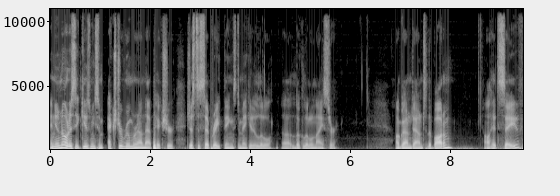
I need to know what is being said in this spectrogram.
And you'll notice it gives me some extra room around that picture just to separate things to make it a little uh, look a little nicer. I'll go down to the bottom. I'll hit save.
